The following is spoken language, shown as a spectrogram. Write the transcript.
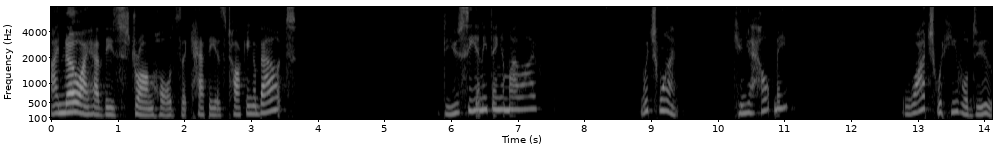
I know I have these strongholds that Kathy is talking about. Do you see anything in my life? Which one? Can you help me? Watch what he will do.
